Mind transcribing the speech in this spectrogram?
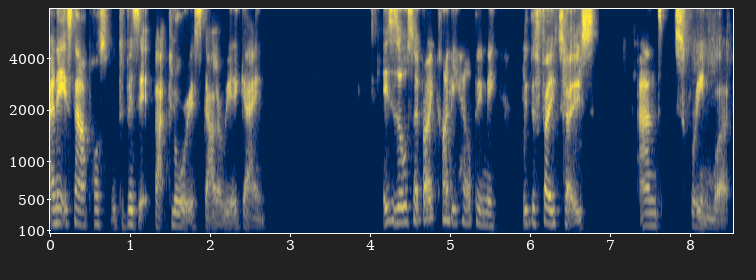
And it is now possible to visit that glorious gallery again. This is also very kindly helping me with the photos and screen work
